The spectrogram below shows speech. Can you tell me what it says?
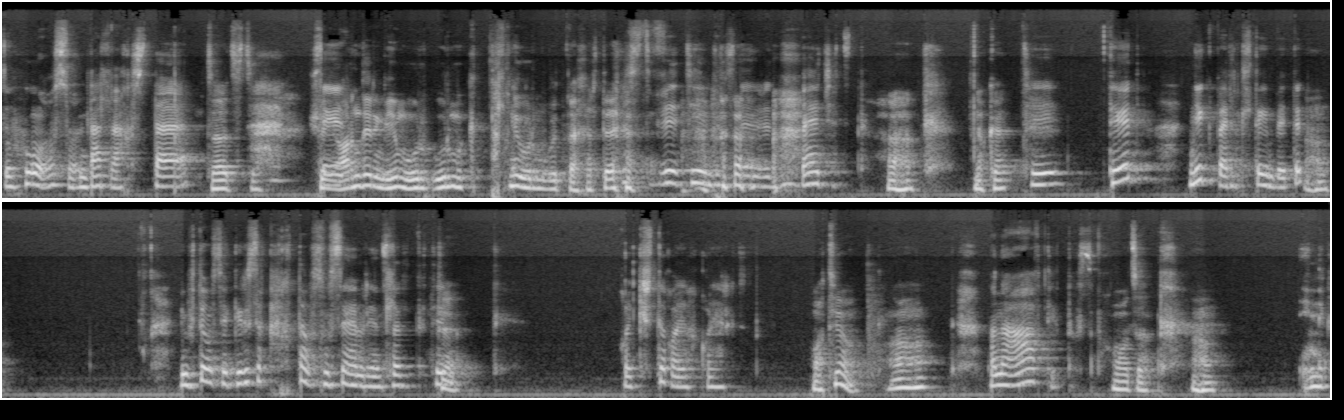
зөвхөн ус ундаал байх хэвээр. За за. Тэгээ- орон дээр ингээм юм үрмэг талхны үрмэгүүд байхаар те. Би тийм байж чаддаг. Аа. Окей. Тий. Тэгэд нэг баримталтай юм байдаг. Аа. Эмэгтэй хүмүүсээ гэрээсээ гарахтаа ус мүсээ амар янзлаад байдаг тий. Гоё гэртээ гоё гоё харагддаг. Оо тийм. Аа. Манай аав тэгдэг гэсэн баг. Оо за. Аа. Энэ нэг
